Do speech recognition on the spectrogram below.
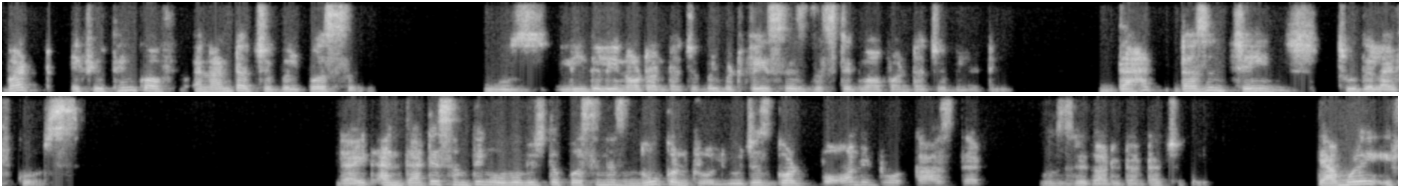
But if you think of an untouchable person who's legally not untouchable but faces the stigma of untouchability, that doesn't change through the life course. Right? And that is something over which the person has no control. You just got born into a caste that was regarded untouchable. त्यामुळे if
